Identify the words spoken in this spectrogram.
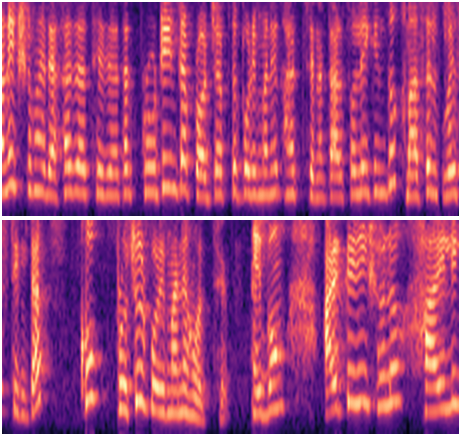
অনেক সময় দেখা যাচ্ছে যে তার প্রোটিনটা পর্যাপ্ত পরিমাণে খাচ্ছে না, তার ফলে কিন্তু মাসেল ওয়েস্টিংটা খুব প্রচুর পরিমাণে হচ্ছে। এবং আরেকটা জিনিস হলো হাইলি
